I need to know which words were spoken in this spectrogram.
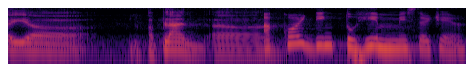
a, a, uh, a planned, uh, According to him, Mr. Chair.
